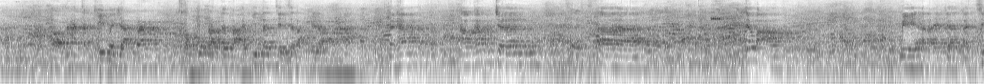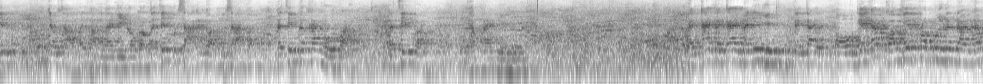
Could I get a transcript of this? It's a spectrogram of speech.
ต่อหน้าสักขีพยานรักของพวกเราทั้งหลายที่ท่านเจริญสละเวลามานะครับ เอาครับเชิญ ซิบเจ้าสาวให้ทำไงดีลองลองกระซิบปรึกษากันก่อนปรึกษาก่อนกระซิบข้างหูก่อนกระซิบก่อนทำไงดีใกล้ๆใกล้ๆไม่ได้ยินใกล้ๆโอเคครับขอเสียงปรบมือดังๆครับ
